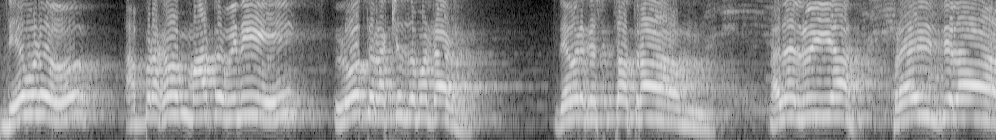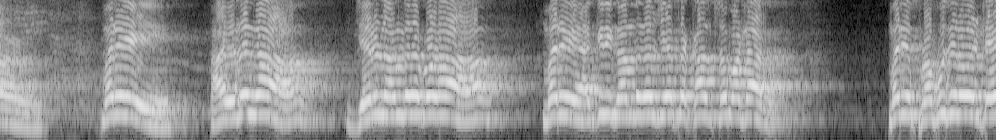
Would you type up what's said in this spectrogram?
దేవుడు అబ్రహాం మాట విని లోతు రక్షించబడ్డాడు. దేవునికి స్తోత్రం. అలా లూయ ప్రైజ్ దిలాడ్ మరి ఆ విధంగా జనులందరూ కూడా మరి అగ్ని గంధకం చేత కాల్చబడ్డారు. మరి ప్రభు దినం అంటే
